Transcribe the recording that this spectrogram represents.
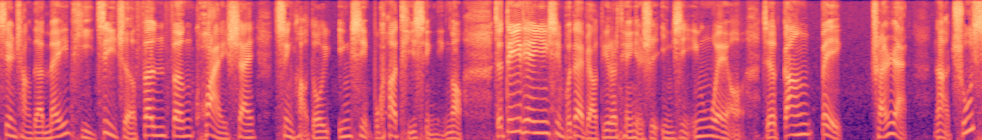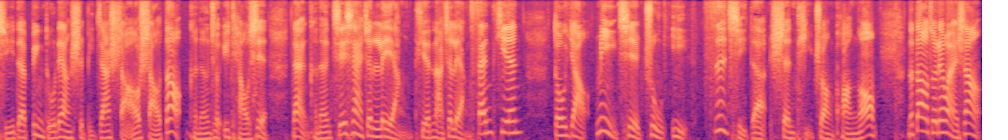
现场的媒体记者纷纷快筛，幸好都阴性。不过要提醒您哦，这第一天阴性不代表第二天也是阴性，因为哦，这刚被传染。那出席的病毒量是比较少，少到可能就一条线，但可能接下来这两天呐、这两三天都要密切注意。自己的身体状况哦。那到昨天晚上，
